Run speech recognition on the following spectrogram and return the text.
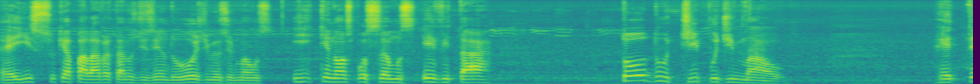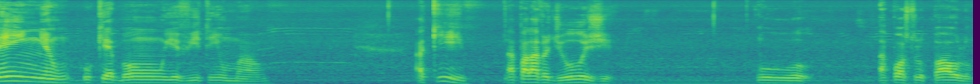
É isso que a palavra está nos dizendo hoje, meus irmãos, e que nós possamos evitar todo tipo de mal. Retenham o que é bom e evitem o mal. Aqui, na palavra de hoje, o apóstolo Paulo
